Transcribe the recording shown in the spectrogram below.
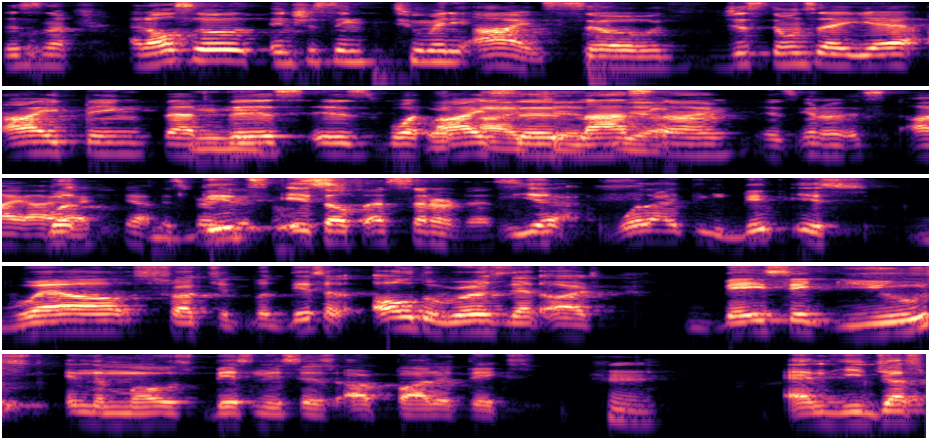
this is not, and also interesting, too many eyes. So just don't say, yeah, I think that Mhm. this is what What I I said last yeah. time. It's you know, it's I, I, I. Yeah, it's very is- self-centeredness. yeah. What I think this is well structured, but these are all the words that are basic used in the most businesses or politics. Hmm. And he just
